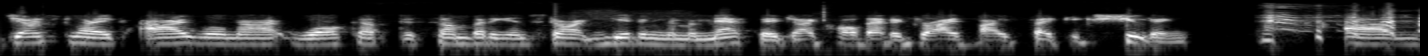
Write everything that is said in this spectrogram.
just like I will not walk up to somebody and start giving them a message. I call that a drive-by psychic shooting. Um,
